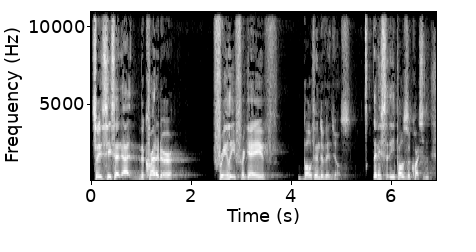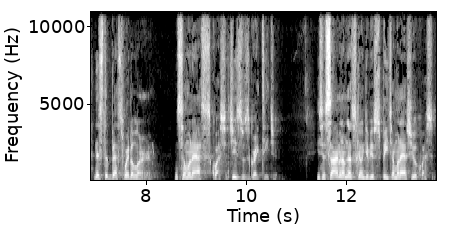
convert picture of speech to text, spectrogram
So he said, uh, the creditor freely forgave both individuals. Then he, he poses a question. And this is the best way to learn when someone asks questions. Jesus was a great teacher. He says, Simon, I'm not just going to give you a speech. I'm going to ask you a question.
